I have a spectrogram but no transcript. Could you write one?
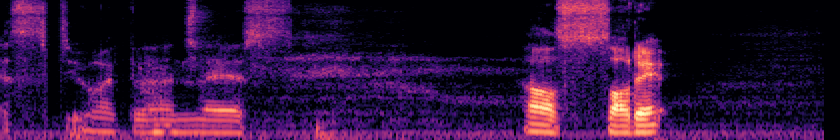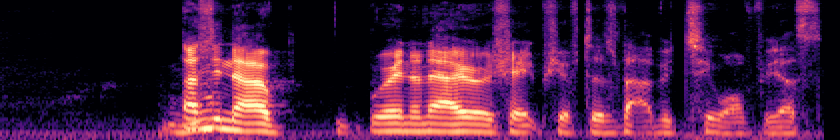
this? Do I burn this? Oh, sod it. As Mhm. you know, we're in an area of shapeshifters. That'd be too obvious.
